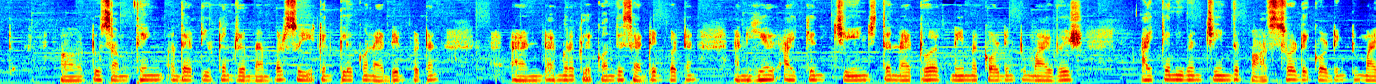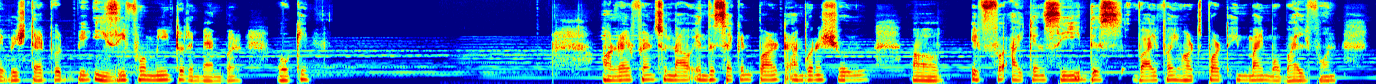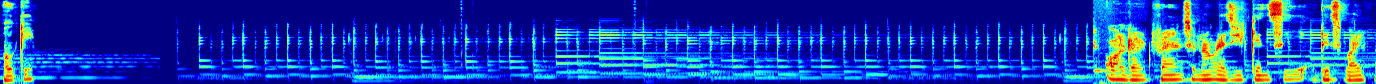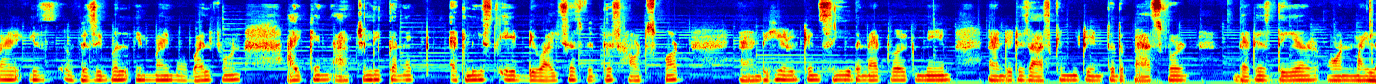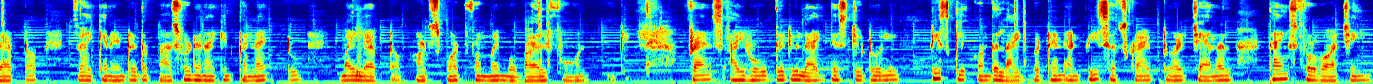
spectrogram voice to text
uh, to something that you can remember. So you can click on edit button. And I'm gonna click on this edit button. And here I can change the network name according to my wish I can even change the password according to my wish. That would be easy for me to remember. Okay. Alright friends. So now in the second part I'm gonna show you uh, if I can see this Wi-Fi hotspot in my mobile phone. Okay alright friends so now as you can see this Wi-Fi is visible in my mobile phone. I can actually connect at least 8 devices with this hotspot. And here you can see the network name and it is asking me to enter the password that is there on my laptop. So I can enter the password and I can connect to my laptop hotspot from my mobile phone. Okay. Friends I hope that you like this tutorial. Please click on the like button and please subscribe to our channel. Thanks for watching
